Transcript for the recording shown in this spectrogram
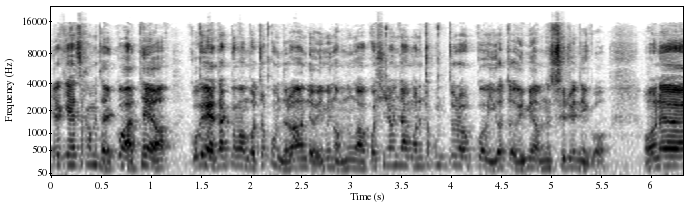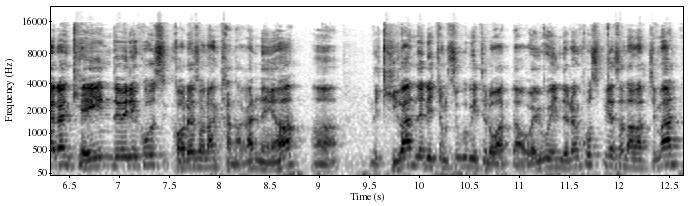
이렇게 해석하면 될 것 같아요. 고객 예탁금은 뭐 조금 늘어났는데 의미는 없는 것 같고 신용장고는 조금 뚫었고 이것도 의미 없는 수준이고 오늘은 개인들이 코스 거래소랑 다 나갔네요. 어. 근데 기관들이 좀 수급이 들어왔다. 외국인들은 코스피에서 나갔지만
